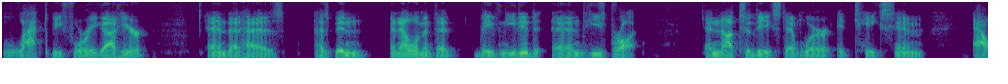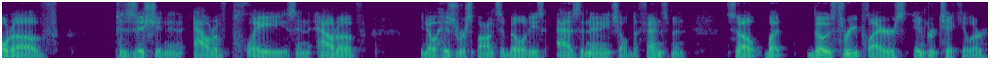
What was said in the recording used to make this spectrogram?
lacked before he got here and that has has been an element that they've needed and he's brought and not to the extent where it takes him out of position and out of plays and out of you know his responsibilities as an NHL defenseman. So, but those three players in particular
